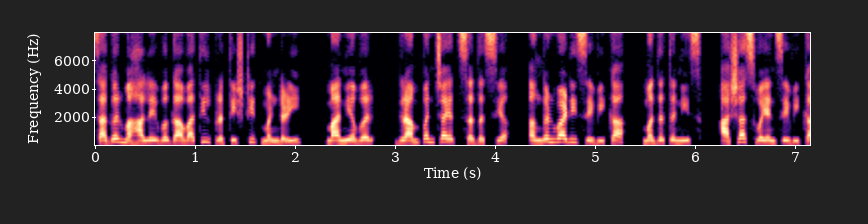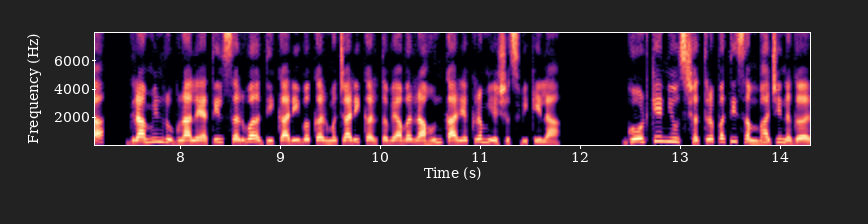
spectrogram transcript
सागर महाले व गावातील प्रतिष्ठित मंडळी मान्यवर ग्रामपंचायत सदस्य अंगणवाडी सेविका मदतनीस आशा स्वयंसेविका ग्रामीण रुग्णालयातील सर्व अधिकारी व कर्मचारी कर्तव्यावर राहून कार्यक्रम यशस्वी केला. घोडके न्यूज छत्रपती संभाजीनगर.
